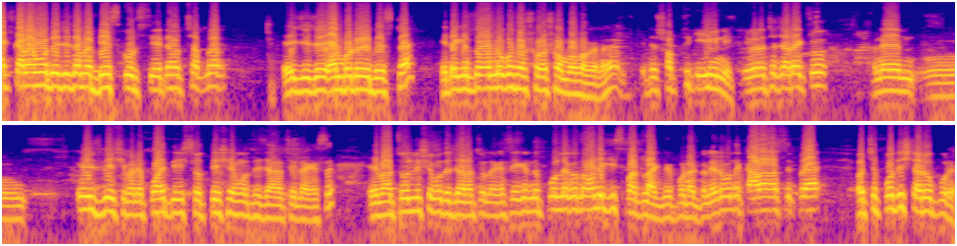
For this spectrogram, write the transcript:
এক কালার মধ্যে যে আমরা বেস করছি, এটা হচ্ছে আপনার এই যে যে এমব্রয়ডারি বেসটা এটা কিন্তু অন্য কোথাও সম্ভব হবে না হ্যাঁ? এটা সব থেকে ইউনিক এবার হচ্ছে যারা একটু মানে এজ বেশি মানে পঁয়ত্রিশ, ছত্রিশের মধ্যে যারা চলে গেছে। এবার চল্লিশের মধ্যে যারা চলে গেছে কিন্তু পড়লে কিন্তু অনেক স্মার্ট লাগবে প্রোডাক্টগুলো এর মধ্যে কালার আছে প্রায় হচ্ছে পঁচিশটার উপরে।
